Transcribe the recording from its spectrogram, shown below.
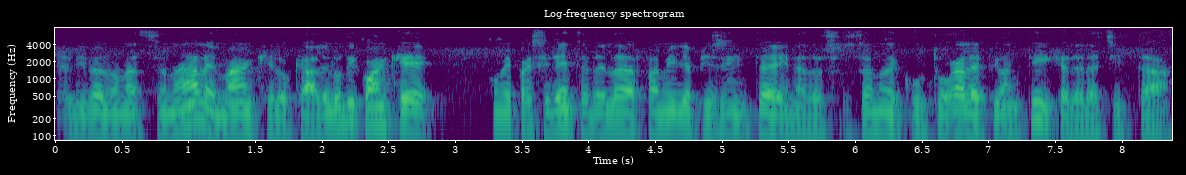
a livello nazionale ma anche locale. Lo dico anche come presidente della famiglia piesentena, l'associazione culturale più antica della città,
